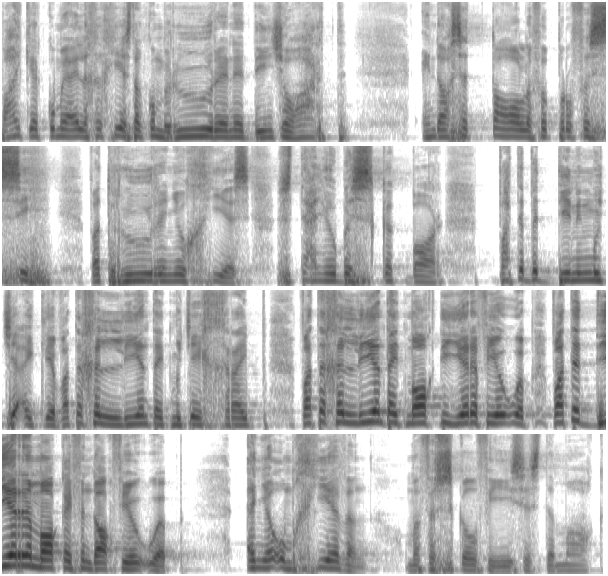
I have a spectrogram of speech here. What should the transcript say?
Baie keer kom die Heilige Gees dan kom roer in 'n diens jou hart. En daar's 'n taal of 'n profesie wat roer in jou gees. Stel jou beskikbaar. Watter bediening moet jy uitleef? Watter geleentheid moet jy gryp? Watter geleentheid maak die Here vir jou oop? Watter deure maak hy vandag vir jou oop in jou omgewing om 'n verskil vir Jesus te maak?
